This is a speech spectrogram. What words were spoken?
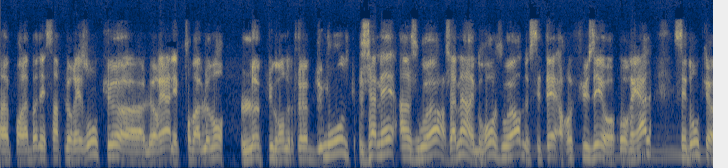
euh, pour la bonne et simple raison que euh, le Real est probablement le plus grand club du monde. Jamais un joueur, jamais un grand joueur ne s'était refusé au, Real. C'est donc euh,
